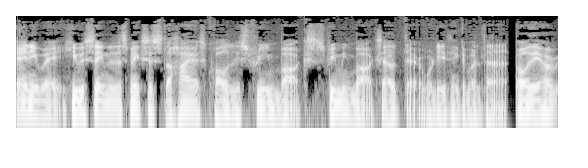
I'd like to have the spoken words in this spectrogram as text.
Anyway, he was saying that this makes this the highest quality stream box streaming box out there. What do you think about that? Oh, they are,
